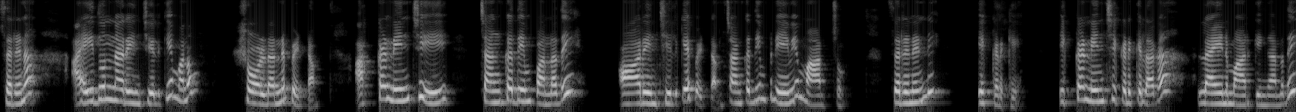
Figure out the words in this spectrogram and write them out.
సరేనా? ఐదున్నర ఇంచులకి మనం షోల్డర్ని పెట్టాం. అక్కడి నుంచి చంకదింపు అన్నది ఆరు ఇంచులకే పెట్టాం. చంకదింపుని ఏమి మార్చం. సరేనండి? ఇక్కడికి. ఇక్కడి నుంచి ఇక్కడికి ఇలాగా లైన్ మార్కింగ్ అన్నది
